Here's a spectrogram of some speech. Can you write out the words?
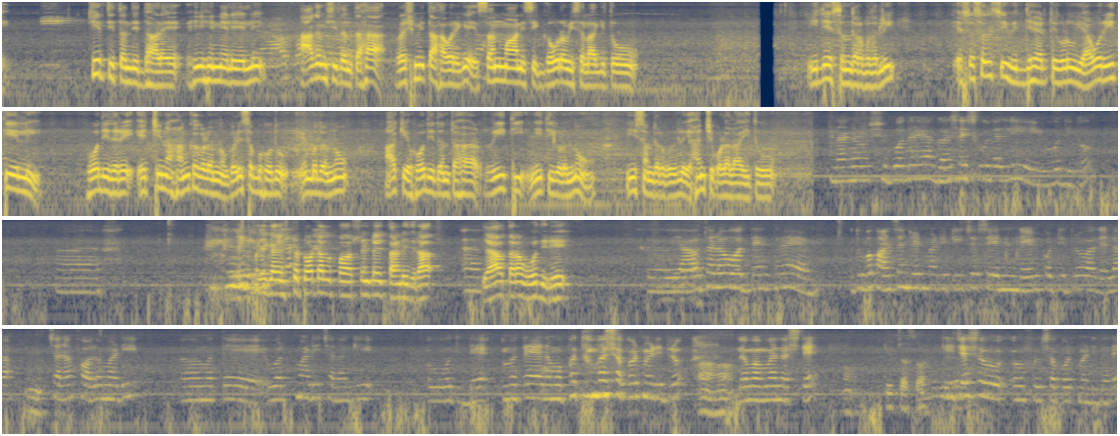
ಕೀರ್ತಿ ತಂದಿದ್ದಾಳೆ. ಈ ಹಿನ್ನೆಲೆಯಲ್ಲಿ ಆಗಮಿಸಿದಂತಹ ರಶ್ಮಿತಾ ಅವರಿಗೆ ಸನ್ಮಾನಿಸಿ ಗೌರವಿಸಲಾಯಿತು ಇದೇ ಸಂದರ್ಭದಲ್ಲಿ ಎಸ್ ಎಸ್ ಎಲ್ ಸಿ ವಿದ್ಯಾರ್ಥಿಗಳು ಯಾವ ರೀತಿಯಲ್ಲಿ ಓದಿದರೆ ಹೆಚ್ಚಿನ ಅಂಕಗಳನ್ನು ಗಳಿಸಬಹುದು ಎಂಬುದನ್ನು ಆಕೆ ಓದಿದಂತಹ ರೀತಿ ನೀತಿಗಳನ್ನು ಈ ಸಂದರ್ಭದಲ್ಲಿ ಹಂಚಿಕೊಳ್ಳಲಾಯಿತು. ನಾನು ಶುಭೋದಯ ಗರ್ಲ್ಸ್ ಹೈಸ್ಕೂಲಲ್ಲಿ ಓದಿದ್ದು ಆ, ಈಗ ಎಷ್ಟು ಟೋಟಲ್ ಪರ್ಸೆಂಟೇಜ್ ತಗೊಂಡಿದ್ದೀರಾ? ಯಾವ ಥರ ಓದಿರಿ? ಯಾವ ಥರ ಓದಿದೆ ಅಂದರೆ ತುಂಬ ಕಾನ್ಸಂಟ್ರೇಟ್ ಮಾಡಿ ಟೀಚರ್ಸ್ ಏನು ಹೇಳ್ಕೊಟ್ಟಿದ್ರು ಅದೆಲ್ಲ ಚೆನ್ನಾಗಿ ಫಾಲೋ ಮಾಡಿ ಮತ್ತು ವರ್ಕ್ ಮಾಡಿ ಚೆನ್ನಾಗಿ ಓದಿದ್ದೆ. ಮತ್ತು ನಮ್ಮಪ್ಪ ತುಂಬ ಸಪೋರ್ಟ್ ಮಾಡಿದರು. ನಮ್ಮ ಅಮ್ಮನಷ್ಟೇ ನಮ್ಮಮ್ಮನೂ ಅಷ್ಟೇ ಟೀಚರ್ಸು ಟೀಚರ್ಸು ಫುಲ್ ಸಪೋರ್ಟ್ ಮಾಡಿದ್ದಾರೆ.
